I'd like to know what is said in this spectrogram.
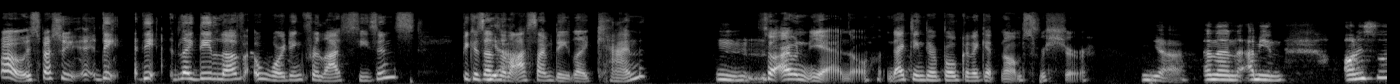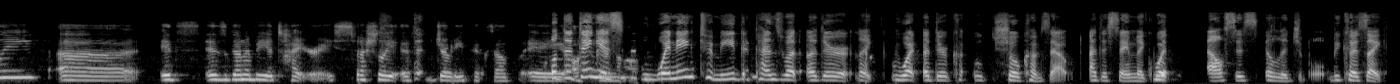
Oh, especially they they like they love awarding for last seasons because that's Yeah. the last time they like can. Mhm. So I wouldn't. Yeah, no. I think they're both gonna get noms for sure. Yeah, and then I mean, honestly, uh, it's it's gonna be a tight race, especially if Jodie picks up a. But the thing is, nom. winning to me depends what other like what other co- show comes out at the same like what else is eligible because like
